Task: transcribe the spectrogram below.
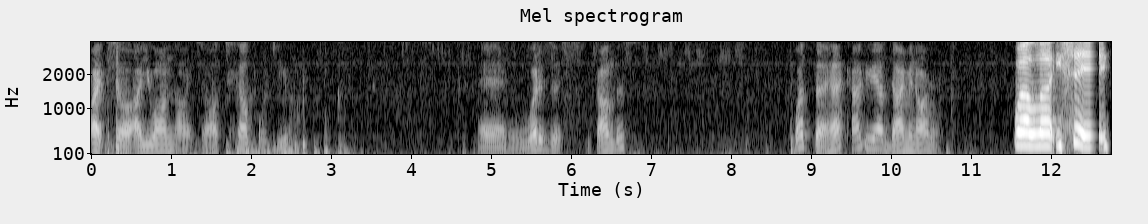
Alright, so are you on? Alright, so I'll teleport to you. And what is this? You found this? What the heck? How do you have diamond armor? Well, uh, you see,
